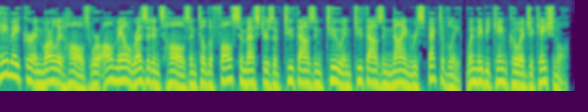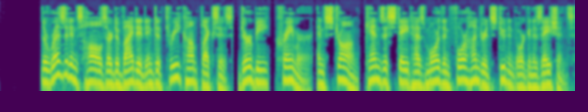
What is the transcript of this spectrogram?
Haymaker and Marlatt halls were all male residence halls until the fall semesters of 2002 and 2009 respectively, when they became coeducational. The residence halls are divided into three complexes, Derby, Kramer, and Strong. Kansas State has more than 400 student organizations.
